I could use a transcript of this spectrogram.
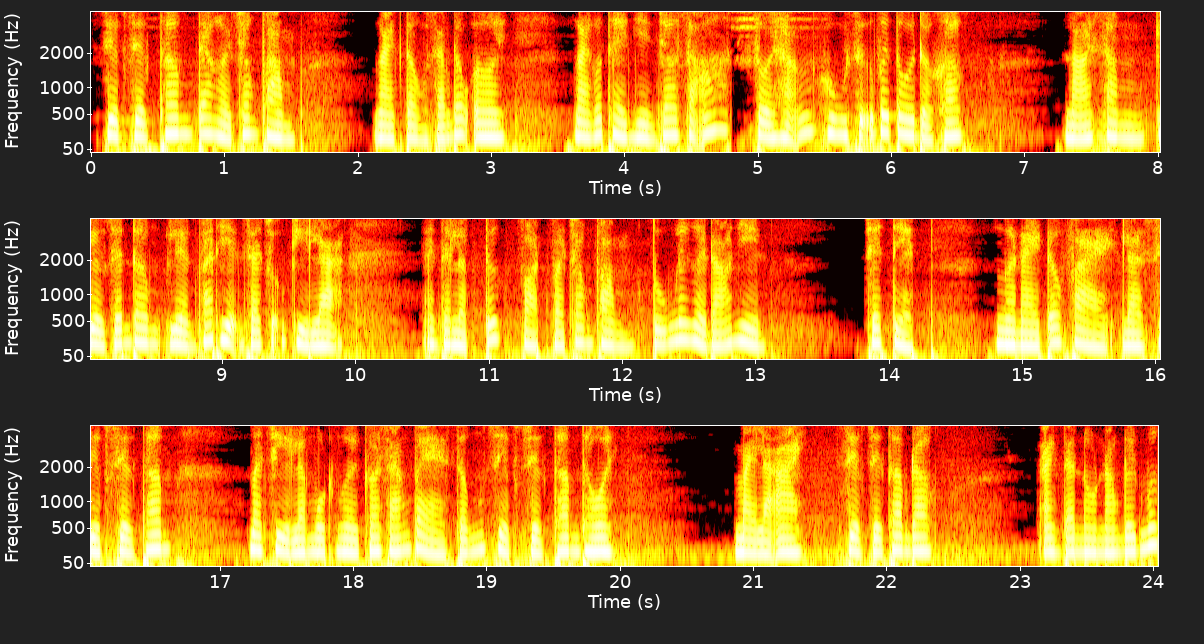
Diệp Diệp Thâm đang ở trong phòng. Ngài Tổng Giám đốc ơi, Ngài có thể nhìn cho rõ Rồi hãng hung dữ với tôi được không? Nói xong, Kiều Trấn Đông liền phát hiện ra chỗ kỳ lạ. Anh ta lập tức vọt vào trong phòng, Túm lấy người đó nhìn. Chết tiệt, Người này đâu phải là Diệp Diệp Thâm, Mà chỉ là một người có dáng vẻ giống Diệp Diệp Thâm thôi. Mày là ai? Diệp Diệp Thâm đâu? Anh ta nôn nóng đến mức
